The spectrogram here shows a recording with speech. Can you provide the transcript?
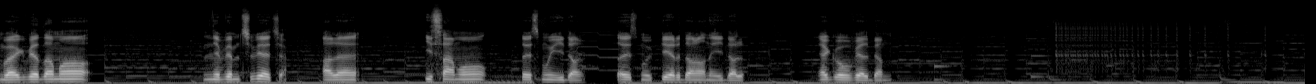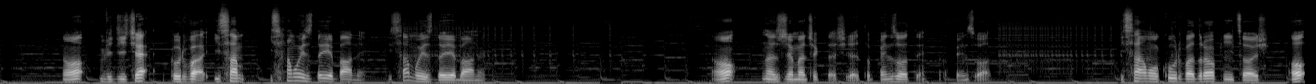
Bo jak wiadomo... Nie wiem czy wiecie, ale Isamu to jest mój idol. To jest mój pierdolony idol. Ja go uwielbiam. No, widzicie? Kurwa, Isam, Isamu jest dojebany. Isamu jest dojebany. O, nasz ziomeczek też ile? To 5 zł? O, 5 zł. Isamu, kurwa, dropnij coś. O,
